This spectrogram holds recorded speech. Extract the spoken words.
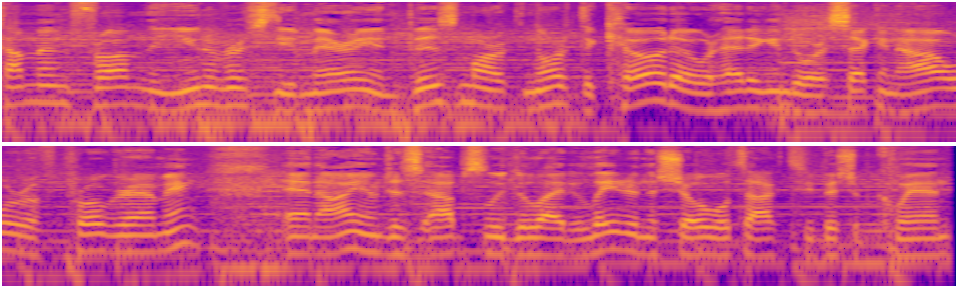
coming from the University of Mary in Bismarck, North Dakota. We're heading into our second hour of programming, and I am just absolutely delighted. Later in the show, we'll talk to Bishop Quinn.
